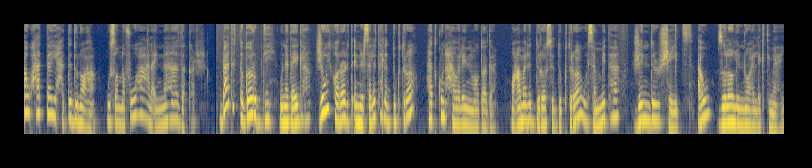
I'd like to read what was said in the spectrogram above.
أو حتى يحددوا نوعها وصنفوها على إنها ذكر. بعد التجارب دي ونتائجها جوي قررت إن رسالتها للدكتوراه هتكون حوالين الموضوع ده. وعملت دراسة دكتوراه وسمتها جندر شيدز أو ظلال النوع الاجتماعي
